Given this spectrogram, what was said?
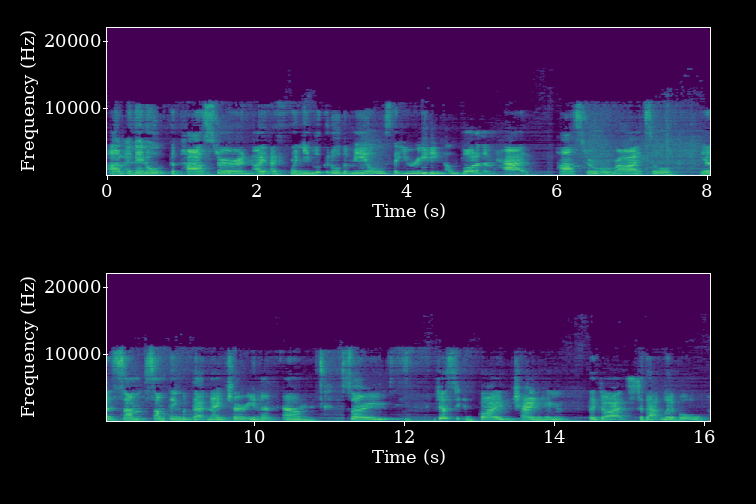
Um, and then all the pasta and I, I, when you look at all the meals that you're eating, a lot of them had pasta or rice or you know, some something of that nature in it. Um, so just by changing the diets to that level,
